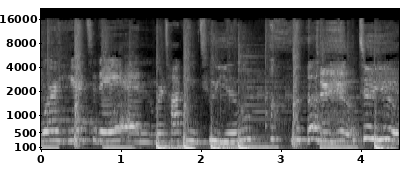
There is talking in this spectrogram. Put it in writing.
we're here today, and we're talking to you. to you. to you.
